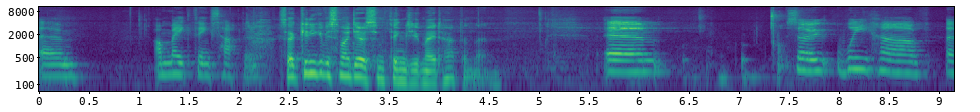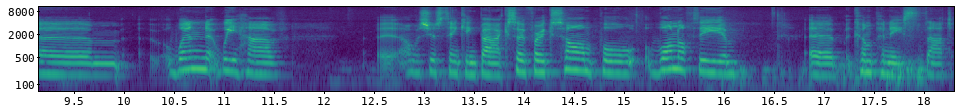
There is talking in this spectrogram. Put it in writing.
um, I'll make things happen. So, can you give us some idea of some things you've made happen then? Um, so we have um, when we have. Uh, I was just thinking back. So, for example, one of the um, uh, companies that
